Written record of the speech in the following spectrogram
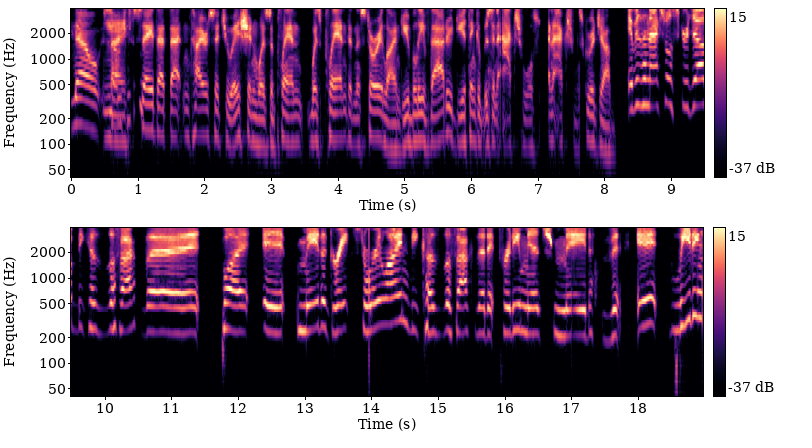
Now, some Nice. people say that that entire situation was a plan was planned in the storyline. Do you believe that, or do you think it was an actual an actual screw job? It was an actual screw job because the fact that, but it made a great storyline because the fact that it pretty much made Vi- it leading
